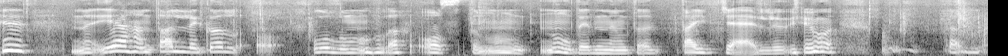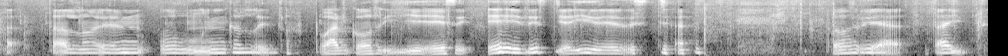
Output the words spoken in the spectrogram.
No ihan talle kol ulmulla osta mun nuuten nuuta tai challu. Tällainen ulmun kalleita varkosi esi ehdistä ja iidestä. Tohria tait.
